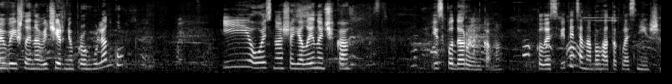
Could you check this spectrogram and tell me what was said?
Ми вийшли на вечірню прогулянку. І ось наша ялиночка із подарунками. Коли світиться набагато класніше.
